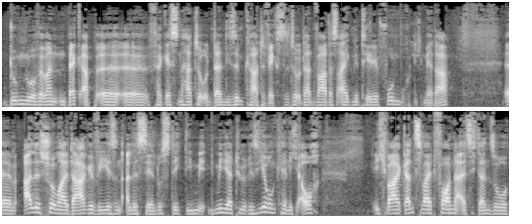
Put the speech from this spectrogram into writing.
Dumm nur, wenn man ein Backup äh, äh, vergessen hatte und dann die SIM-Karte wechselte und dann war das eigene Telefonbuch nicht mehr da. Ähm, alles schon mal da gewesen, alles sehr lustig. Die, Mi die Miniaturisierung kenne ich auch. Ich war ganz weit vorne, als ich dann so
